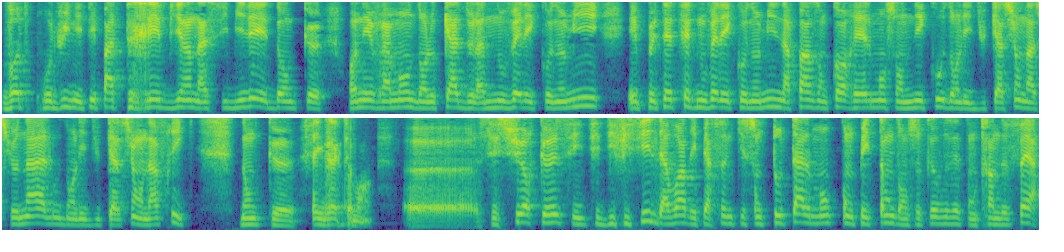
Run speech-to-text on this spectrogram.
votre produit n'était pas très bien assimilé. Donc, euh, on est vraiment dans le cadre de la nouvelle économie et peut-être cette nouvelle économie n'a pas encore réellement son écho dans l'éducation nationale ou dans l'éducation en Afrique. Donc, euh, exactement. Euh, c'est sûr que c'est difficile d'avoir des personnes qui sont totalement compétentes dans ce que vous êtes en train de faire.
